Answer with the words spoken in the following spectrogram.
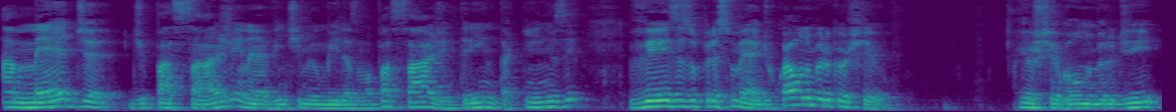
a média de passagem, né? 20 mil milhas uma passagem, 30, 15, vezes o preço médio. Qual é o número que eu chego? Eu chego ao número de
